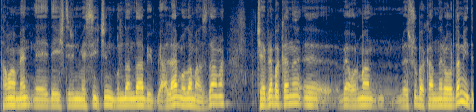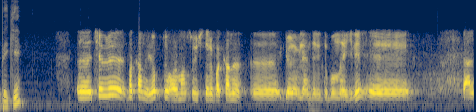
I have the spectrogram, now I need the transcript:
tamamen e, değiştirilmesi için bundan daha büyük bir alarm olamazdı ama Çevre Bakanı e, ve Orman ve Su Bakanları orada mıydı peki? Ee, Çevre Bakanı yoktu. Orman Su İşleri Bakanı e, görevlendirildi bununla ilgili. E, yani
